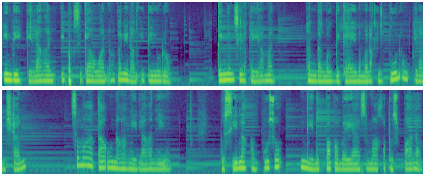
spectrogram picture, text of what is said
Hindi kailangan ipagsigawan ang kanilang itinulong. Ganyan sila kayaman. Handang magbigay ng malaking tulong pinansyal sa mga taong nangangailangan ngayon. Pusilak ang puso, hindi nagpapabaya sa mga kapuspalad.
